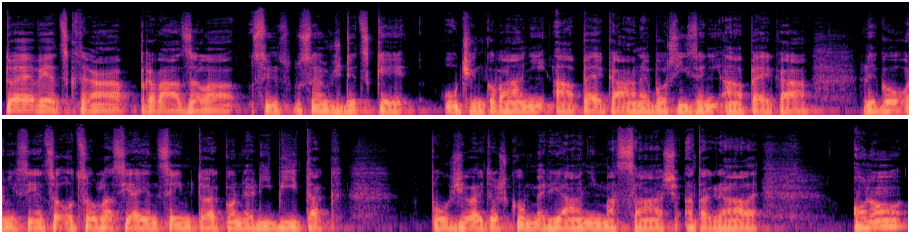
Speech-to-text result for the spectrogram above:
to je věc, která provázela svým způsobem vždycky účinkování APK nebo řízení APK. Ligou oni si něco odsouhlasí a jen se jim to jako nelíbí, tak používají trošku mediální masáž a tak dále. Ono,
